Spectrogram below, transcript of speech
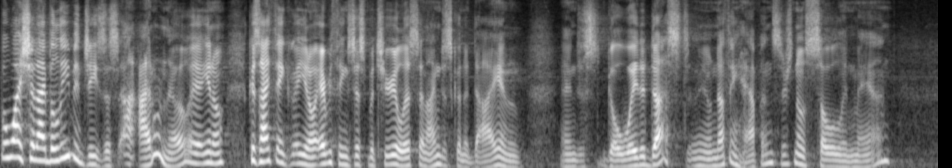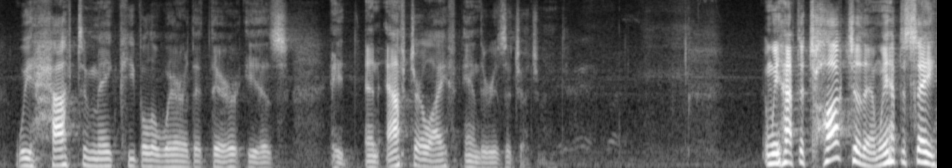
But why should I believe in Jesus? I, I don't know, eh, you know, because I think, you know, everything's just materialist and I'm just going to die and, and just go away to dust. You know, nothing happens. There's no soul in man. We have to make people aware that there is a, an afterlife and there is a judgment. And we have to talk to them. We have to say,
